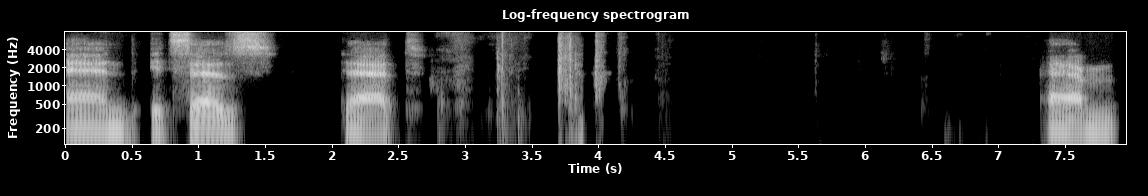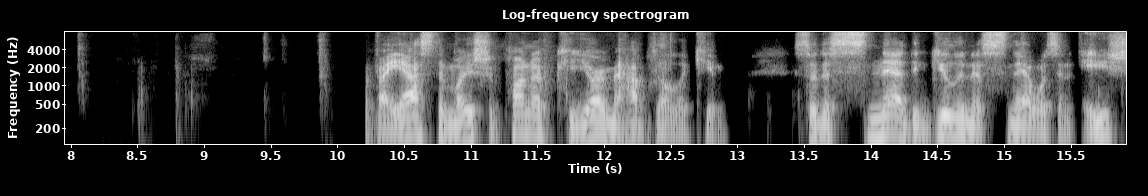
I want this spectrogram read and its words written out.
and it says that um, Moshe Kiyor Mehabdalakim. So the snare, the Gilinus snare was an Aish,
